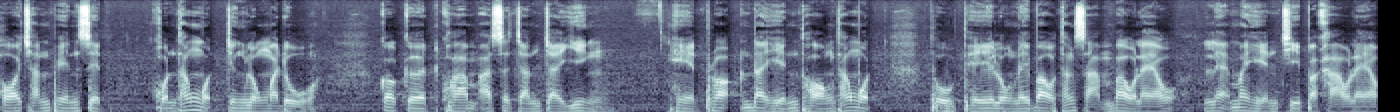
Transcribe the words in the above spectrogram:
พอฉันเพนเสร็จ คนทั้งหมดจึงลงมาดู ก็เกิดความอัศจรรย์ใจยิ่ง เหตุเพราะได้เห็นทองทั้งหมดถูกเทลงในเบ้าทั้งสามเบ้าแล้ว และไม่เห็นชีปะขาวแล้ว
